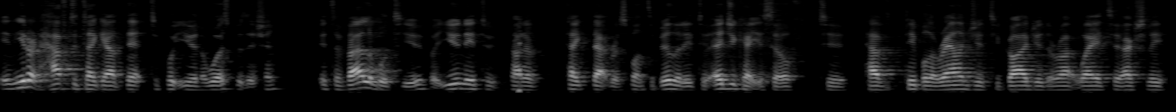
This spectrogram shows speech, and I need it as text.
You don't have to take out debt to put you in a worse position. It's available to you, but you need to kind of take that responsibility to educate yourself, to have people around you to guide you the right way to actually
